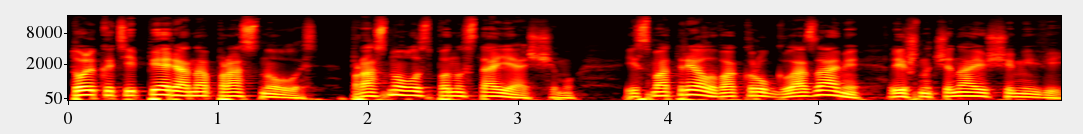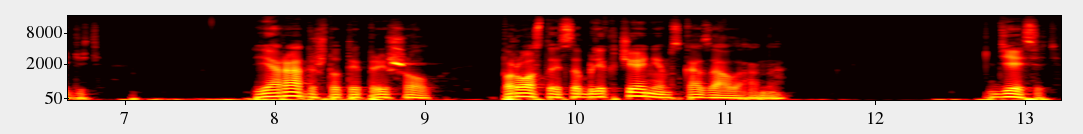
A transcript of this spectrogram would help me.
Только теперь она проснулась, проснулась по-настоящему и смотрела вокруг глазами, лишь начинающими видеть. «Я рада, что ты пришел», – просто и с облегчением сказала она. 10.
